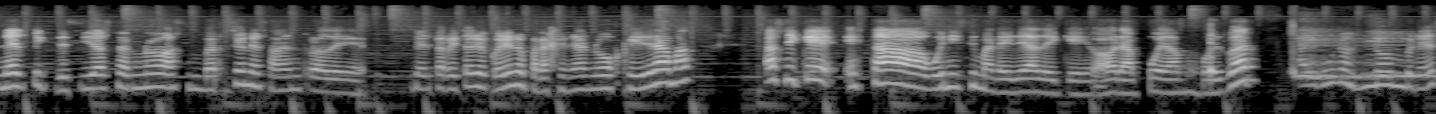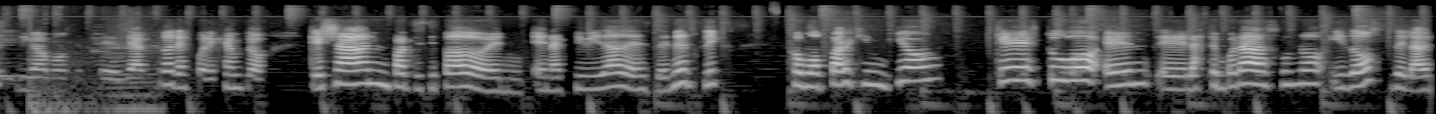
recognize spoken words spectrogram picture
Netflix decidió hacer nuevas inversiones adentro de, del territorio coreano para generar nuevos K-dramas. Así que está buenísima la idea de que ahora puedan volver. Algunos nombres, digamos, este, de actores, por ejemplo, que ya han participado en, en actividades de Netflix, como Park Hyun que estuvo en eh, las temporadas 1 y 2 de la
